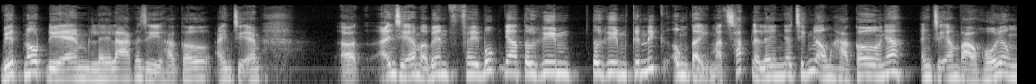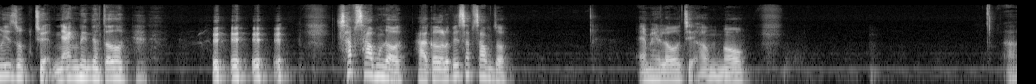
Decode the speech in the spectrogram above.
viết nốt đi em lê la cái gì hà cơ? Anh chị em à, anh chị em ở bên facebook nha tôi ghim tôi ghim cái nick ông tẩy mặt sắt này lên nha chính là ông hà cơ nhá. Anh chị em vào hối ông ấy dục chuyện nhanh lên cho tôi. Sắp xong rồi hà cơ nó viết sắp xong rồi. Em hello chị hồng ngô. À,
